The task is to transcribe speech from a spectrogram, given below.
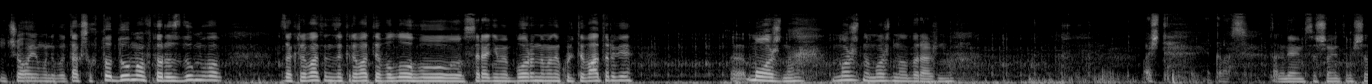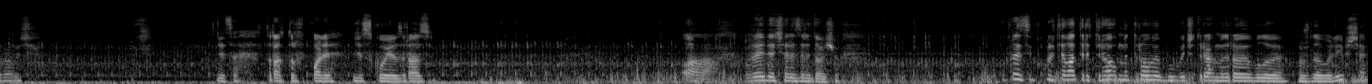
нічого йому не буде. Так що хто думав, хто роздумував, закривати, не закривати вологу середніми боронами на культиваторові. е, Можна, можна, можна обережно. Бачите, якраз. Так, дивимося, що він там ще робить. Дивіться, трактор в полі дискує зразу. Ага, вже йде через рядочок. Принципі, культиватор 3-метровий був би 4-метровий було б, можливо ліпше.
